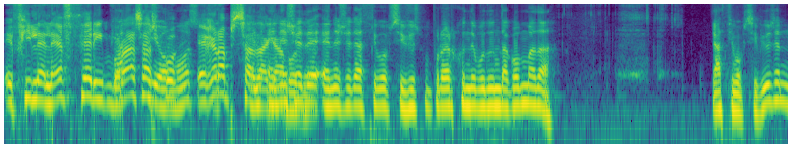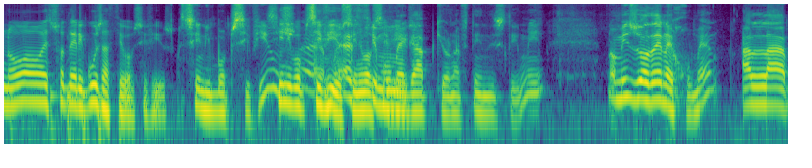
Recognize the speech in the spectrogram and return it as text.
φιλελεύθεροι, μπορώ να σας κάποιοι πω, όμως, έγραψα ε, τα εν- εν έχετε- κάποτε. εν έχετε αθλιποψηφίους που προέρχονται από τούν τα κόμματα. Αθλιποψηφίους εννοώ εσωτερικούς αθλιποψηφίους. Συνυποψηφίους. Συνυποψηφίους, Ε, συνυποψηφίους. θυμούμε κάποιον αυτή τη στιγμή. Νομίζω δεν έχουμε, αλλά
